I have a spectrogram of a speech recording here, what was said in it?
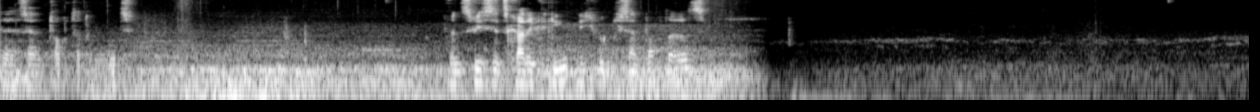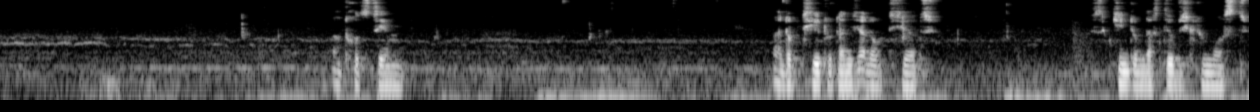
Der seine Tochter droht. Wenn es wie es jetzt gerade klingt, nicht wirklich seine Tochter ist. Und trotzdem adoptiert oder nicht adoptiert. Das Kind, um das du dich kümmerst.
